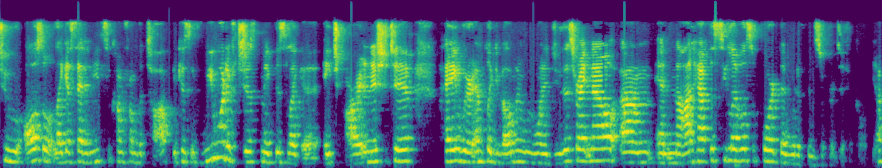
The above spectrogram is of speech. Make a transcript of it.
to also, like I said, it needs to come from the top because if we would have just make this like a HR initiative, hey, we're employee development, we want to do this right now, um, and not have the C-level support, that would have been super difficult yeah?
